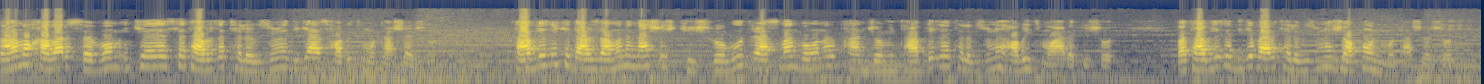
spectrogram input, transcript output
و اما خبر سوم اینکه سه تبلیغ تلویزیون دیگه از هابیت منتشر شد. تبلیغی که در زمان نشرش پیشرو بود رسما به عنوان پنجمین تبلیغ تلویزیون هابیت معرفی شد و تبلیغ دیگه برای تلویزیون ژاپن منتشر شد.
